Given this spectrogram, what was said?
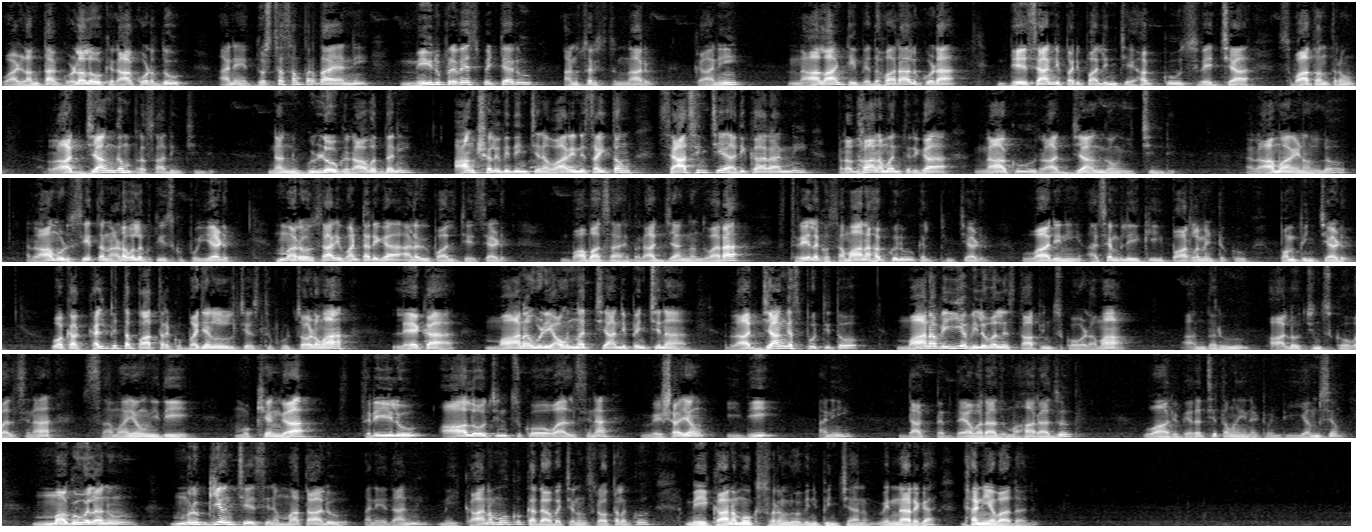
వాళ్ళంతా గుళ్ళలోకి రాకూడదు అనే దుష్ట సంప్రదాయాన్ని మీరు ప్రవేశపెట్టారు అనుసరిస్తున్నారు. కానీ నాలాంటి విధవరాలు కూడా దేశాన్ని పరిపాలించే హక్కు స్వేచ్ఛ స్వాతంత్రం రాజ్యాంగం ప్రసాదించింది. నన్ను గుళ్ళోకి రావద్దని ఆంక్షలు విధించిన వారిని సైతం శాసించే అధికారాన్ని ప్రధానమంత్రిగా నాకు రాజ్యాంగం ఇచ్చింది. రామాయణంలో రాముడు సీతను అడవులకు తీసుకుపోయాడు. మరోసారి ఒంటరిగా అడవి పాలు చేశాడు. బాబాసాహెబ్ రాజ్యాంగం ద్వారా స్త్రీలకు సమాన హక్కులు కల్పించాడు. వారిని అసెంబ్లీకి పార్లమెంటుకు పంపించాడు. ఒక కల్పిత పాత్రకు భజనలు చేస్తూ కూర్చోవడమా? లేక మానవుడి ఔన్నత్యాన్ని పెంచిన రాజ్యాంగ స్ఫూర్తితో మానవీయ విలువల్ని స్థాపించుకోవడమా? అందరూ ఆలోచించుకోవాల్సిన సమయం ఇది. ముఖ్యంగా స్త్రీలు ఆలోచించుకోవాల్సిన విషయం ఇది అని డాక్టర్ దేవరాజు మహారాజు వారి విరచితమైనటువంటి ఈ అంశం మగువులను మృగ్యం చేసిన మతాలు అనేదాన్ని మీ కానమోకు కథావచనం శ్రోతలకు మీ కానమోకు స్వరంలో వినిపించాను. విన్నారుగా? ధన్యవాదాలు.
